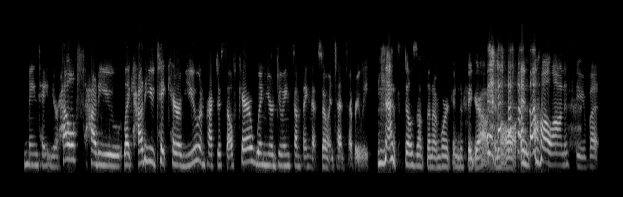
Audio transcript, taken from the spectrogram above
maintain your health? How do you like how do you take care of you and practice self-care when you're doing something that's so intense every week? That's still something i'm working to figure out in all in all honesty but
